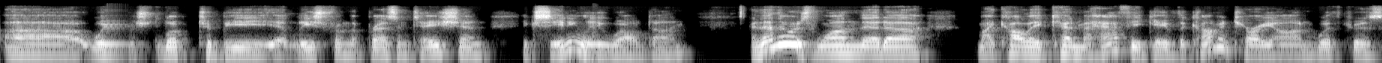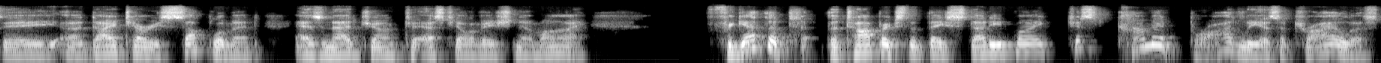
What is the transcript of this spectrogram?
uh, which looked to be, at least from the presentation, exceedingly well done. And then there was one that uh, my colleague Ken Mahaffey gave the commentary on, which was a, a dietary supplement as an adjunct to ST elevation MI. Forget the, t- the topics that they studied, Mike. Just comment broadly as a trialist.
